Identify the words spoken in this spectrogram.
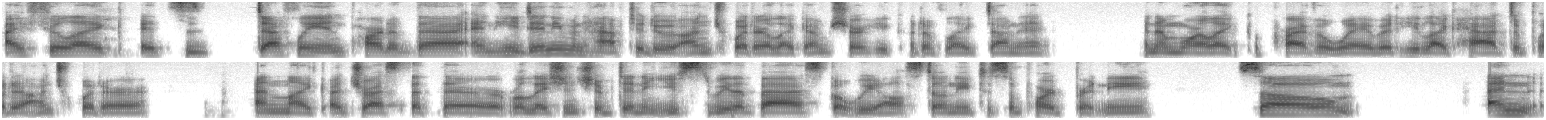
I feel like it's definitely in part of that, and he didn't even have to do it on Twitter. Like I'm sure he could have like done it in a more like private way, but he like had to put it on Twitter and like address that their relationship didn't used to be the best, but we all still need to support Britney. So, and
